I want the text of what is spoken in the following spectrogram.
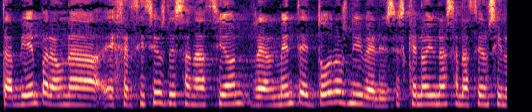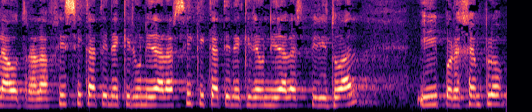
también para una, ejercicios de sanación realmente en todos los niveles. Es que no hay una sanación sin la otra. La física tiene que ir unida a la psíquica, tiene que ir unida a la espiritual y, por ejemplo,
